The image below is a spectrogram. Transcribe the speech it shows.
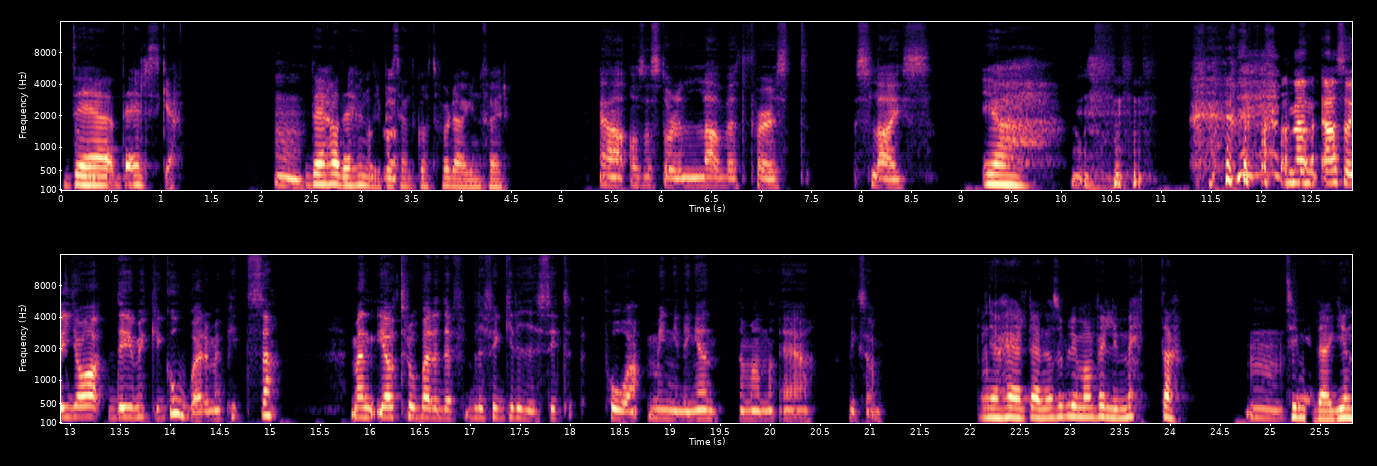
Det, det elsker jeg. Mm. Det hadde jeg 100 gått for dagen før. Ja, och så står det love at first slice. Ja. Men alltså, ja, det är ju mycket godare med pizza. Men jag tror bara det blir för grisigt på minglingen när man är liksom... Er helt enig. Og så blir man veldig mett da, Mm. til middagen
